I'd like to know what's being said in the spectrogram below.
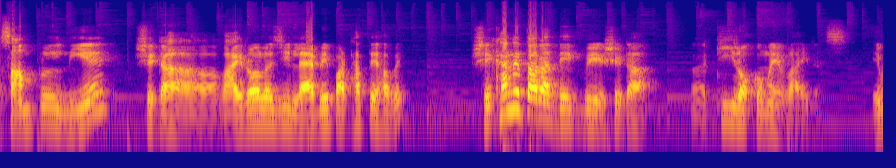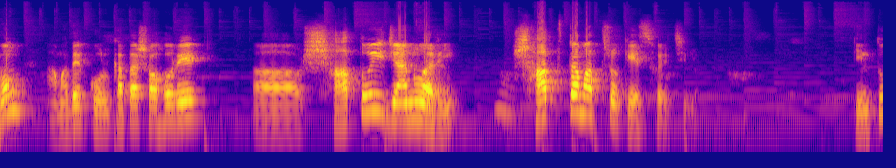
স্যাম্পল নিয়ে সেটা ভাইরোলজি ল্যাবে পাঠাতে হবে। সেখানে তারা দেখবে সেটা কি রকমের ভাইরাস। এবং আমাদের কলকাতা শহরে সাতই জানুয়ারি সাতটা মাত্র কেস হয়েছিল। কিন্তু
